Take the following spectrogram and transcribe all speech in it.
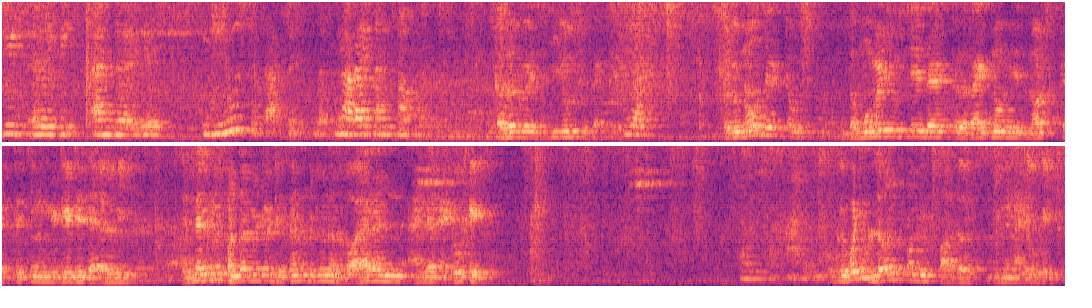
he's LLB and uh, he, used to practice, but now right now he's not practicing. Otherwise, he used to practice. Yeah. So you know that the moment you say that uh, right now he is not practicing, he did his LLB. Is there any fundamental difference between a lawyer and, and an advocate? Sorry, sir, don't. Okay, what you learn from your father being an advocate?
